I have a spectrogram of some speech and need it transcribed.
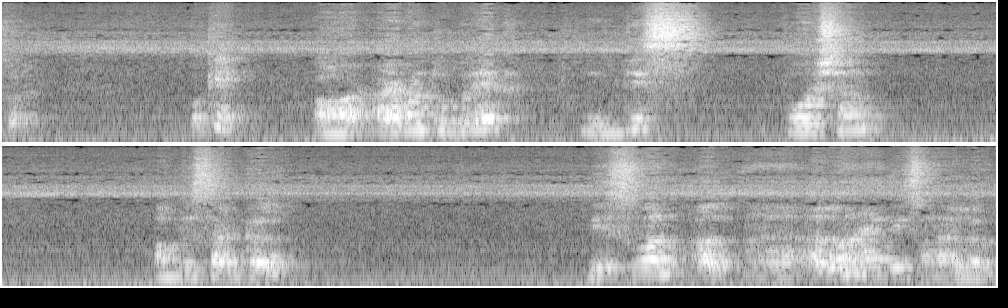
So okay. Or I want to break this portion of the circle this one uh, alone and this one alone.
